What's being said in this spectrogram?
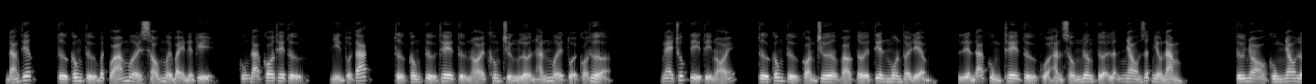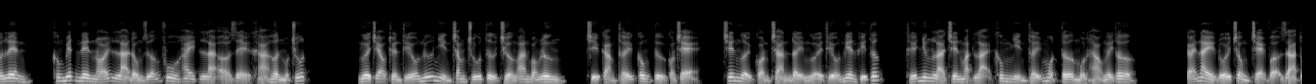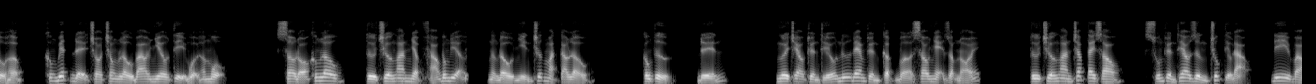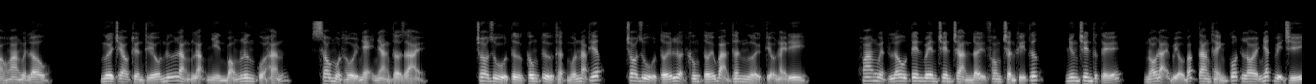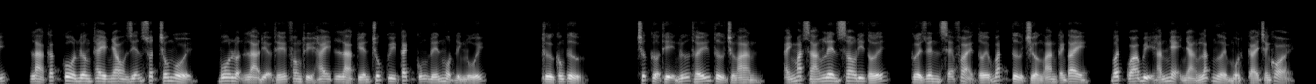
đáng tiếc, từ công tử bất quá mười sáu, mười bảy niên kỷ, cũng đã có thê tử, nhìn tuổi tác, từ công tử thê tử nói không chừng lớn hắn mười tuổi có thừa. Nghe trúc tỷ tỷ nói, từ công tử còn chưa vào tới tiên môn thời điểm, liền đã cùng thê tử của hắn sống nương tựa lẫn nhau rất nhiều năm. Từ nhỏ cùng nhau lớn lên, không biết nên nói là đồng dưỡng phu hay là ở rể khá hơn một chút. Người treo thuyền thiếu nữ nhìn chăm chú từ trường an bóng lưng, chỉ cảm thấy công tử còn trẻ, trên người còn tràn đầy người thiếu niên khí tức, thế nhưng là trên mặt lại không nhìn thấy một tơ một hào ngây thơ. Cái này đối chồng trẻ vợ già tổ hợp, không biết để cho trong lầu bao nhiêu tỷ mỗi hâm mộ. Sau đó không lâu từ trường an nhập pháo bông địa, ngẩng đầu nhìn trước mặt cao lầu. Công tử, đến. Người chèo thuyền thiếu nữ đem thuyền cập bờ sau nhẹ giọng nói. Từ trường an chắp tay sau, xuống thuyền theo rừng trúc tiểu đạo, đi vào hoa nguyệt lâu. Người chèo thuyền thiếu nữ lẳng lặng nhìn bóng lưng của hắn, sau một hồi nhẹ nhàng thở dài. Cho dù từ công tử thật muốn nạp tiếp cho dù tới lượt không tới bản thân người kiểu này đi. Hoa nguyệt lâu tên bên trên tràn đầy phong trần khí tức, nhưng trên thực tế, nó đại biểu bắc tăng thành cốt loi nhất vị trí, là các cô nương thay nhau diễn xuất chỗ ngồi, vô luận là địa thế phong thủy hay là kiến trúc quy cách cũng đến một đỉnh núi. Từ công tử trước cửa thị nữ thấy từ trường an, ánh mắt sáng lên sau đi tới, cười duyên sẽ phải tới bắt từ trường an cánh tay, bất quá bị hắn nhẹ nhàng lắc người một cái tránh khỏi.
